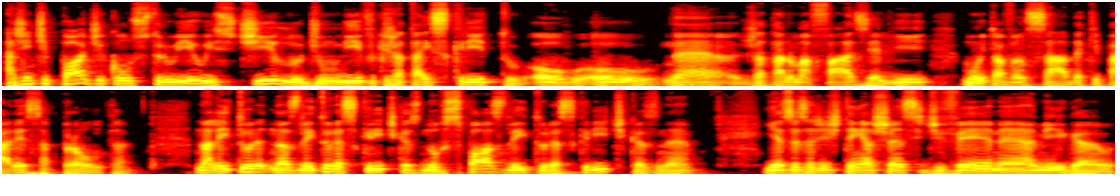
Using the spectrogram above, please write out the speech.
a gente pode construir o estilo de um livro que já está escrito ou, ou né, já está numa fase ali muito avançada que pareça pronta. Na leitura, nas leituras críticas, nos pós-leituras críticas, né? E às vezes a gente tem a chance de ver, né, amiga,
